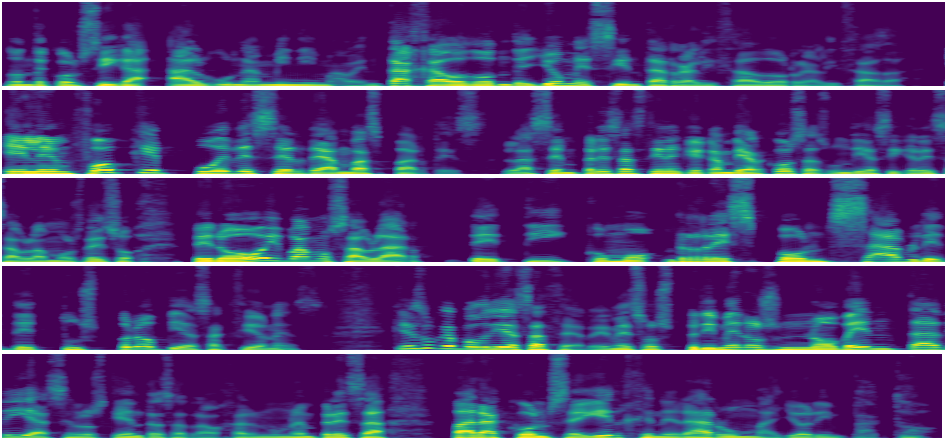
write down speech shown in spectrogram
donde consiga alguna mínima ventaja o donde yo me sienta realizado o realizada. El enfoque puede ser de ambas partes. Las empresas tienen que cambiar cosas. Un día si queréis hablamos de eso. Pero hoy vamos a hablar de ti como responsable de tus propias acciones, ¿qué es lo que podrías hacer en esos primeros 90 días en los que entras a trabajar en una empresa para conseguir generar un mayor impacto?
